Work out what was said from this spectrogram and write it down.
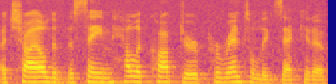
a child of the same helicopter parental executive,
